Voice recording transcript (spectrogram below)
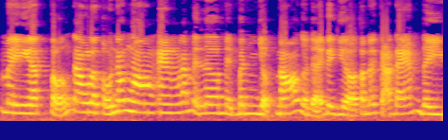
mày à, tưởng đâu là tụi nó ngon ăn lắm mày lên mày binh giật nó rồi để bây giờ tao nói cả đám đi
